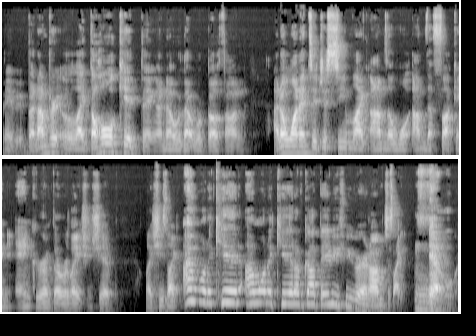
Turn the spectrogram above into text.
maybe, but I'm pretty like the whole kid thing. I know that we're both on. I don't want it to just seem like I'm the I'm the fucking anchor of the relationship. Like she's like, I want a kid, I want a kid, I've got baby fever, and I'm just like, no,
